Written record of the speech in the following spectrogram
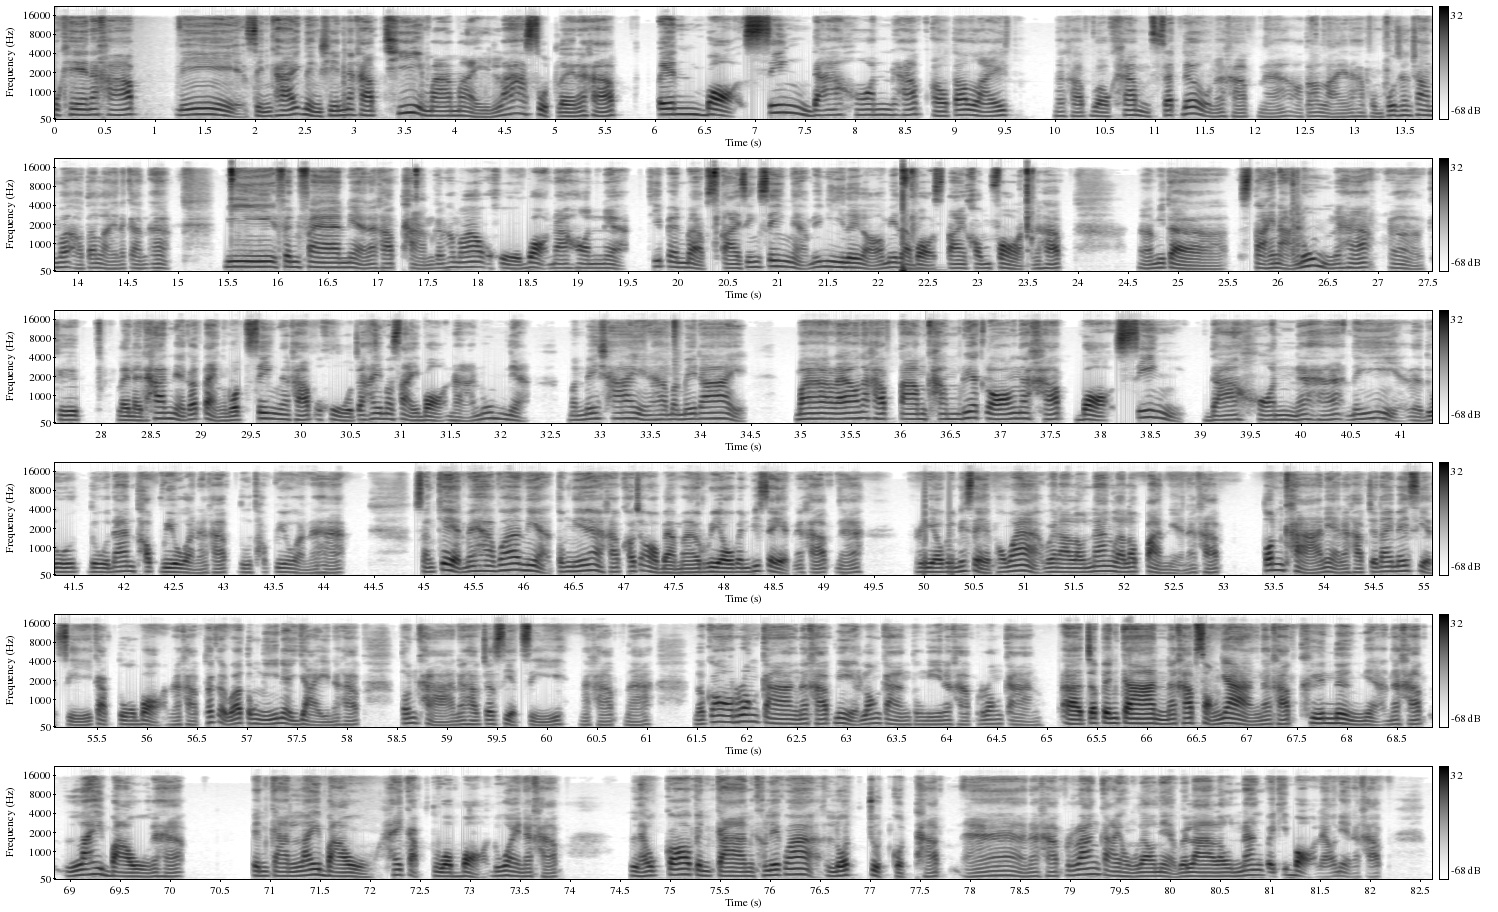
โอเคนะครับ นี่สินค้าอีกหนึ่งชิ้นนะครับ ที่มาใหม่ล่าสุดเลยนะครับ เป็นเบาะซิ่งดาฮอนครับ Ultra Light นะครับ Welcome Saddle นะครับนะ Ultra Light นะครับ ผมพูดสั้นๆว่า Ultra Light แล้วกันอะมีแฟนๆเนี่ยนะครับ ถามกันเข้ามาว่าโอ้โหเบาะดาฮอนเนี่ยที่เป็นแบบสไตล์ซิ่งๆเนี่ยไม่มีเลยเหรอ มีแต่เบาะสไตล์คอมฟอร์ตนะครับ นะมีแต่สไตล์หนานุ่มนะฮะอ่าคือหลาย ๆ ท่านเนี่ยก็แต่งรถซิ่งนะครับโอ้โหจะให้มาใส่เบาะหนานุ่มเนี่ยมันไม่ใช่นะครับมันไม่ได้มาแล้วนะครับตามคำเรียกร้องนะครับ เบาะซิ่งดาฮอนนะฮะนี่เดี๋ยวดูดูด้านท็อปวิวก่อนนะครับดูท็อปวิวก่อนนะฮะสังเกตไหมครับว่าเนี่ยตรงนี้นะครับเขาจะออกแบบมาเรียวเป็นพิเศษนะครับนะเรียวเป็นพิเศษ เพราะว่าเวลาเรานั่งแล้วเราปั่นเนี่ยนะครับ ต้นขาเนี่ยนะครับจะได้ไม่เสียดสีกับตัวเบาะนะครับ ถ้าเกิดว่าตรงนี้เนี่ยใหญ่นะครับ ต้นขานะครับจะเสียดสีนะครับนะแล้วก็ร่องกลางนะครับนี่ร่องกลางตรงนี้นะครับ ร่องกลางอาจะเป็นการนะครับสองอย่างนะครับคือ1เนี่ยนะครับไล่เบานะฮะเป็นการไล่เบาให้กับตัวเบาะด้วยนะครับ แล้วก็เป็นการเขาเรียกว่าลดจุดกดทับอ่านะครับร่างกายของเราเนี่ยเวลาเรานั่งไปที่เบาะแล้วเนี่ยนะครับ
